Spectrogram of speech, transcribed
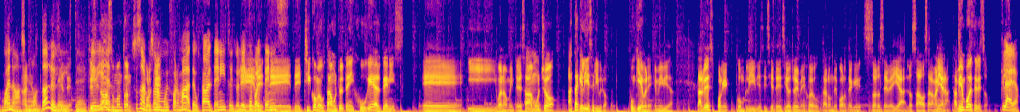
Bueno, hace un montón lo 17. leíste. Sí, Qué sí, bien. no, hace un montón. Sos una Porque, persona muy formada. ¿Te gustaba el tenis? ¿Lo leíste eh, por el tenis? De, de chico me gustaba mucho el tenis, jugué al tenis. eh, y bueno, me interesaba mucho hasta que leí ese libro. Fue un quiebre en mi vida. Tal vez porque cumplí 17, 18 y me dejó de gustar un deporte que solo se veía los sábados a la mañana. También puede ser eso. Claro.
